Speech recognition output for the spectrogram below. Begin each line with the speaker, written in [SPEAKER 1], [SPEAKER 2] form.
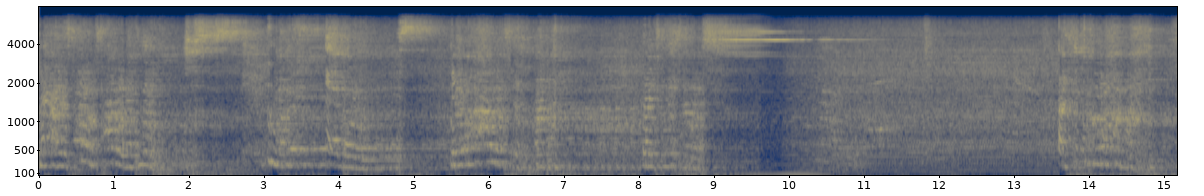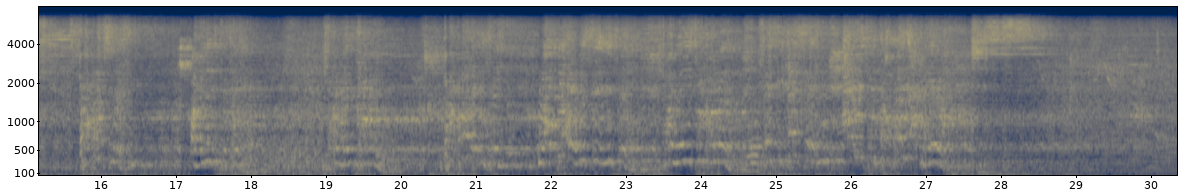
[SPEAKER 1] na àìsàn sáwọ ọdún rẹ ìwọlé ẹbẹrẹ ìwọ àwòsàn bàbá twenty eight hours. Àti tí wọ́n wá bá bàbá ṣe ọ̀yẹ́ tètè.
